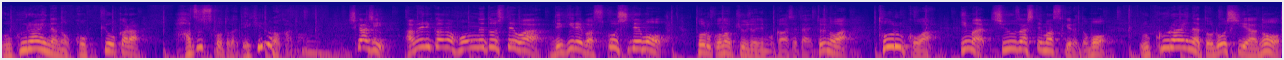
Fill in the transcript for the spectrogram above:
ウクライナの国境から外すことができるのかと。しかし、アメリカの本音としては、できれば少しでもトルコの救助に向かわせたいというのは、トルコは今、中座してますけれども、ウクライナとロシアの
